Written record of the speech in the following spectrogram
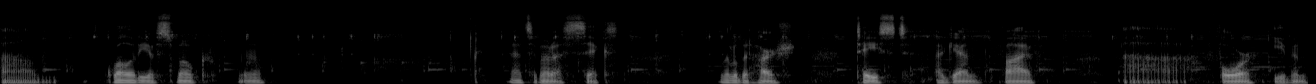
Um, quality of smoke. Uh, that's about a six. A little bit harsh. Taste again, five, uh, four even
